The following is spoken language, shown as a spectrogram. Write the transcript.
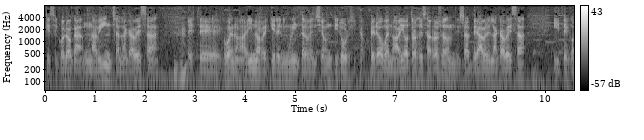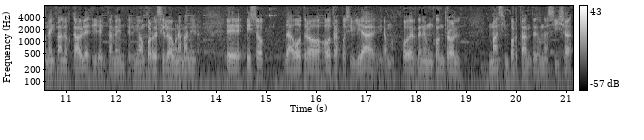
que se coloca una vincha en la cabeza. este, que bueno, ahí no requiere ninguna intervención quirúrgica. Pero bueno, hay otros desarrollos donde ya te abren la cabeza y te conectan los cables directamente, digamos, por decirlo de alguna manera. Eh, eso da otro, otras posibilidades, digamos, poder tener un control más importante de una silla.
